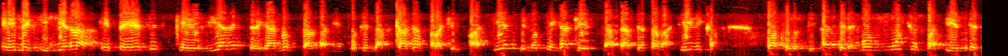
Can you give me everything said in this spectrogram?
eh, le exigiera a las EPS que debían entregar los tratamientos en las casas para que el paciente no tenga que tratarse hasta la clínica o hasta el hospital. Tenemos muchos pacientes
